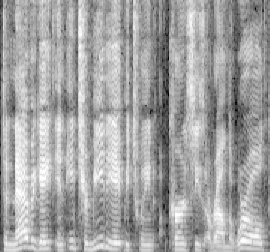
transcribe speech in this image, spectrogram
to navigate and intermediate between currencies around the world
